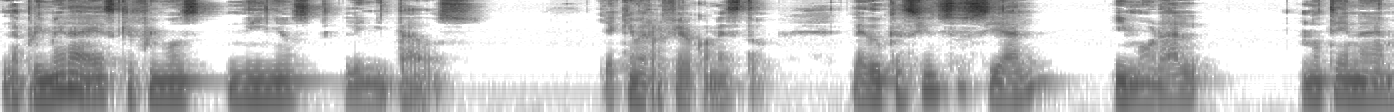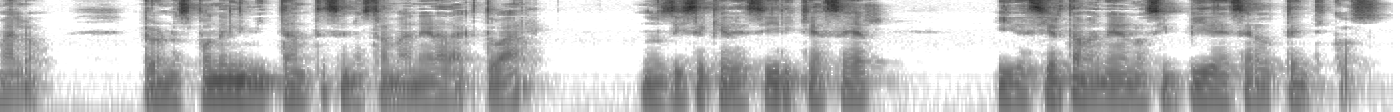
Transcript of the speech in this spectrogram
La primera es que fuimos niños limitados. ¿Y a qué me refiero con esto? La educación social y moral no tiene nada de malo, pero nos pone limitantes en nuestra manera de actuar, nos dice qué decir y qué hacer, y de cierta manera nos impide ser auténticos.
